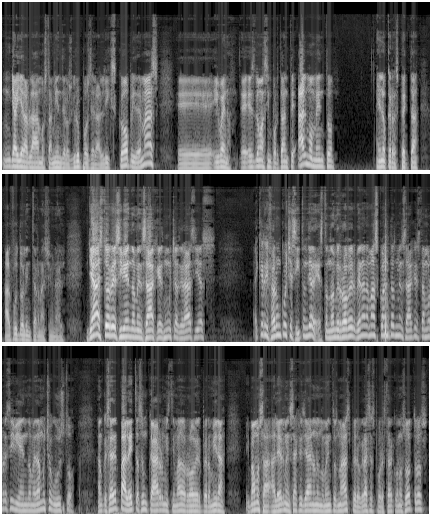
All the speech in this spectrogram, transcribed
Ya ayer hablábamos también de los grupos de la League's Cup y demás, eh, y bueno, eh, es lo más importante al momento en lo que respecta al fútbol internacional. Ya estoy recibiendo mensajes, muchas gracias. Hay que rifar un cochecito un día de esto, ¿no, mi Robert? Ve nada más cuántos mensajes estamos recibiendo, me da mucho gusto. Aunque sea de paletas un carro, mi estimado Robert, pero mira, y vamos a, leer mensajes ya en unos momentos más, pero gracias por estar con nosotros.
